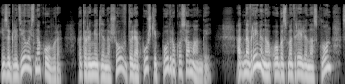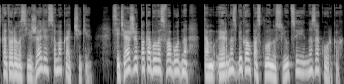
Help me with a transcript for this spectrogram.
и загляделась на Колура, который медленно шел вдоль опушки под руку с Амандой. Одновременно оба смотрели на склон, с которого съезжали самокатчики. Сейчас же, пока было свободно, там Эрна сбегал по склону с Люцией на закорках,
